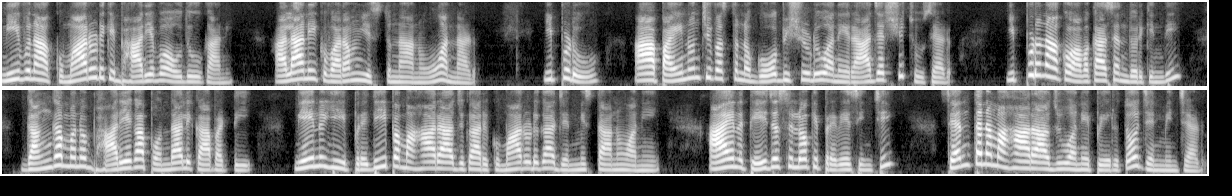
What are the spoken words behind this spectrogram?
నీవు నా కుమారుడికి భార్యవో అవుదువు కాని అలా నీకు వరం ఇస్తున్నాను అన్నాడు. ఇప్పుడు ఆ పైనుంచి వస్తున్న గోభిషుడు అనే రాజర్షి చూశాడు. ఇప్పుడు నాకు అవకాశం దొరికింది గంగమ్మను భార్యగా పొందాలి కాబట్టి నేను ఈ ప్రదీప మహారాజు గారి కుమారుడిగా జన్మిస్తాను అని ఆయన తేజస్సులోకి ప్రవేశించి శంతన మహారాజు అనే పేరుతో జన్మించాడు.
